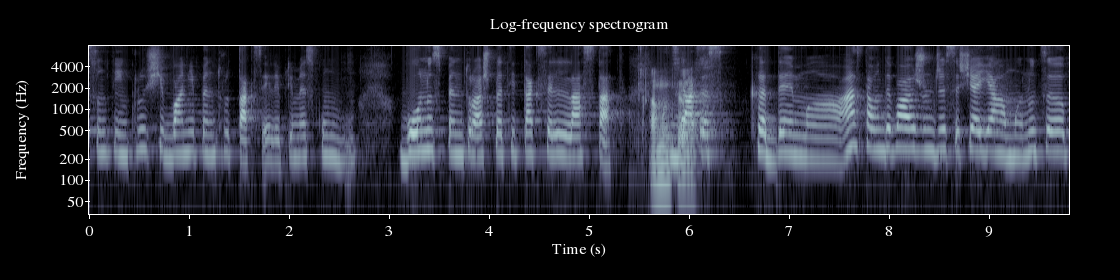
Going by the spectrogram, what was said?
sunt incluși și banii pentru taxe. Ele primesc un bonus pentru a-și plăti taxele la stat. Am înțeles. Dacă scădem uh, asta, undeva ajunge să-și ia ea în mânuță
